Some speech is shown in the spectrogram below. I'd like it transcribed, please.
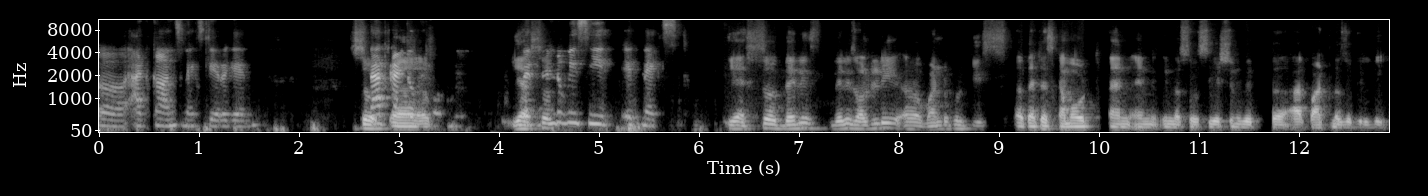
uh, at Cannes next year again? So that kind uh, of yeah, when, so, when do we see it next? Yes, so there is there is already a wonderful piece uh, that has come out and, and in association with uh, our partners Ogilvy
